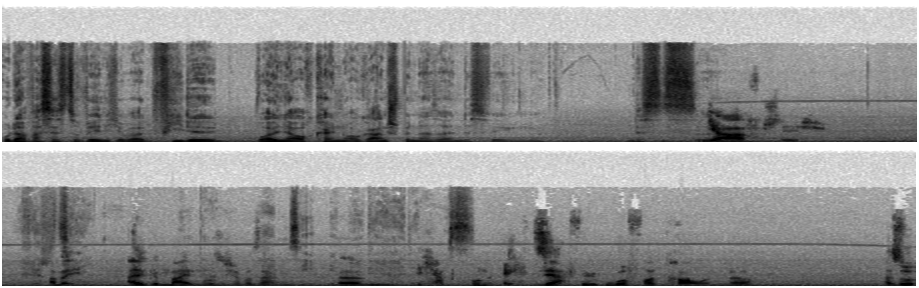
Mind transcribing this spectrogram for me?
Oder was heißt so wenig, aber viele wollen ja auch kein Organspender sein, deswegen. Ne? Das ist. äh, ja, verstehe ich. Aber allgemein muss ich aber sagen, ähm, ich habe schon echt sehr viel Urvertrauen. Ne? Also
